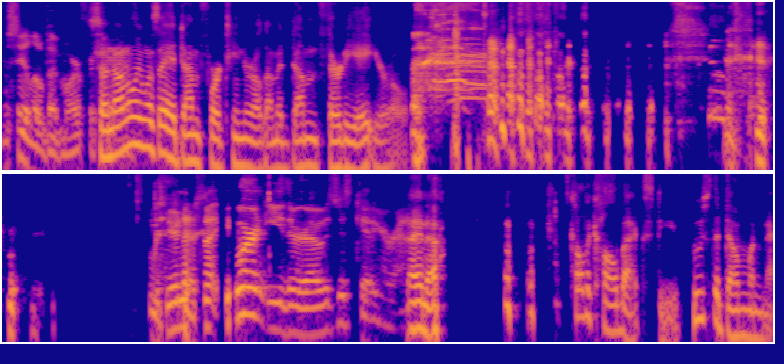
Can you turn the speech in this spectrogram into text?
You see a little bit more for so not only was i a dumb 14 year old i'm a dumb 38 year old You're not. You weren't either. I was just kidding around. i know it's called a callback, Steve. Who's the dumb one now?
